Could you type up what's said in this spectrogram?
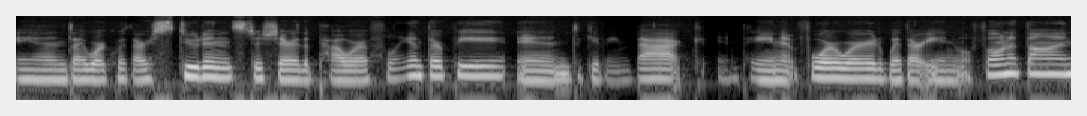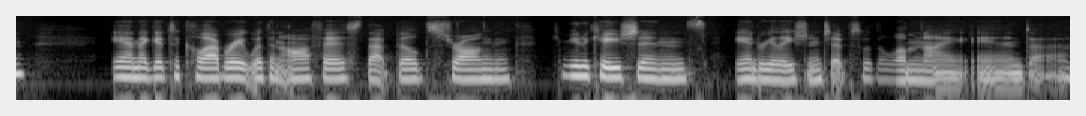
And I work with our students to share the power of philanthropy and giving back and paying it forward with our annual phonathon and I get to collaborate with an office that builds strong communications and relationships with alumni and uh,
